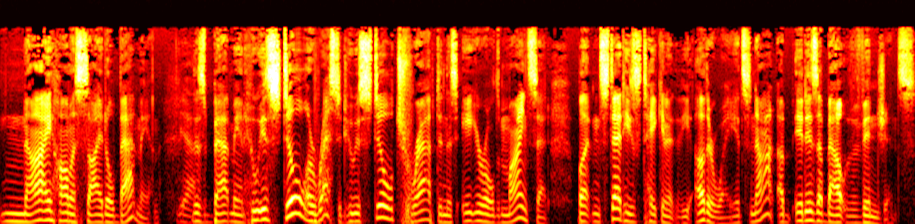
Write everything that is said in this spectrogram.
nigh homicidal Batman. Yeah. This Batman who is still arrested, who is still trapped in this eight year old mindset, but instead he's taken it the other way. It's not. A, it is about vengeance.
